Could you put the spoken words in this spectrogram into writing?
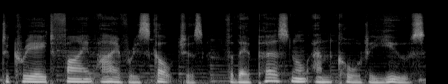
to create fine ivory sculptures for their personal and courtly use.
